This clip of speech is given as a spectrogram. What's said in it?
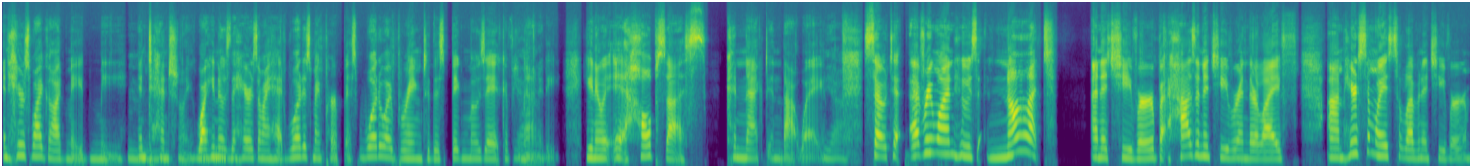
and here's why God made me Mhm. intentionally. Why He knows the Mhm. hairs on my head. What is my purpose? What do I bring to this big mosaic of Yeah. humanity? You know, it, it helps us connect in that way. Yeah. So, to everyone who's not an achiever, but has an achiever in their life, um, here's some ways to love an achiever.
